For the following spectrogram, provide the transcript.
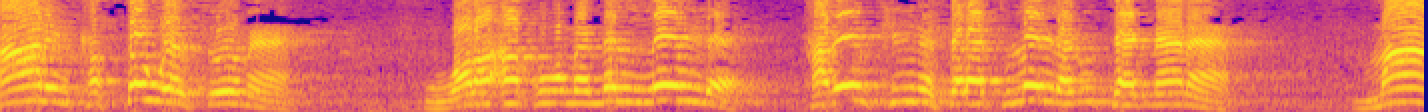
maalin kasta waa soomaa wala aquumanna leyla habeenkiina salaatuleylan u taagnaanaa maa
